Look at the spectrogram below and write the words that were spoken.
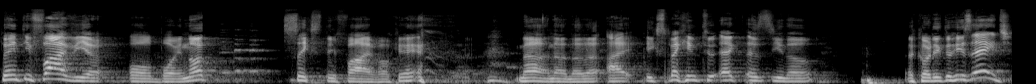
25 year old boy, not 65, okay? no, no, no, no. I expect him to act as, you know, according to his age.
